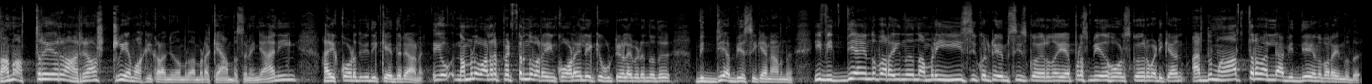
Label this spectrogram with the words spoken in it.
കാരണം അത്രയേറെ അരാഷ്ട്രീയമാക്കി കളഞ്ഞു നമ്മൾ നമ്മുടെ ക്യാമ്പസിനെ. ഞാൻ ഈ ഹൈക്കോടതി വിധിക്കെതിരാണ്. നമ്മൾ വളരെ പെട്ടെന്ന് പറയും കോളേജിലേക്ക് കുട്ടികളെ വിടുന്നത് വിദ്യ അഭ്യസിക്കാനാണെന്ന്. ഈ വിദ്യ എന്ന് പറയുന്നത് നമ്മൾ E equal to M C square A plus B whole square പഠിക്കാൻ അത് മാത്രമല്ല വിദ്യ എന്ന് പറയുന്നത്.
